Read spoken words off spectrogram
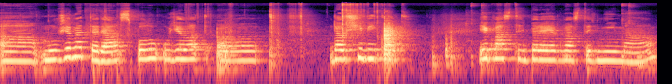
A můžeme teda spolu udělat uh, další výklad, jak vás teď bere, jak vás teď vnímá,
